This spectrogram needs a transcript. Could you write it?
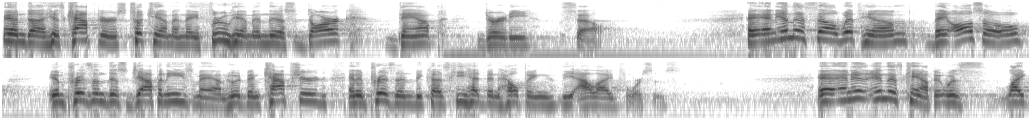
And uh, his captors took him and they threw him in this dark, damp, dirty cell. And in this cell with him, they also imprisoned this Japanese man who had been captured and imprisoned because he had been helping the Allied forces. And in, in this camp, it was like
